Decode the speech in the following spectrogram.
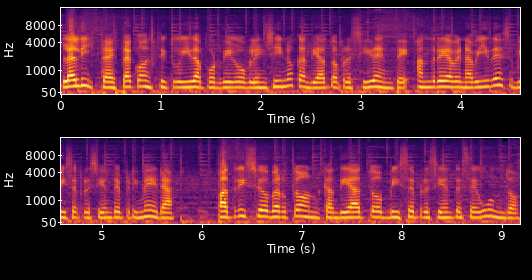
La lista está constituida por Diego Blencino, candidato a presidente, Andrea Benavides, vicepresidente primera, Patricio Bertón, candidato vicepresidente segundo,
